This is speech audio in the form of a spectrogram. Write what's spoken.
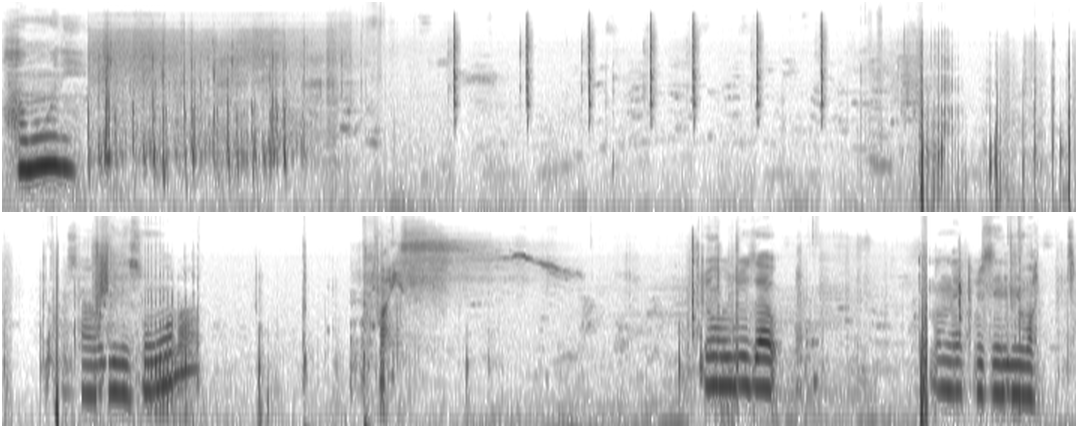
ارحموني. لي صورة. نايس شو شو سوي نكبس الوقت.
